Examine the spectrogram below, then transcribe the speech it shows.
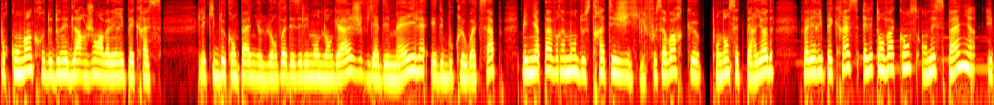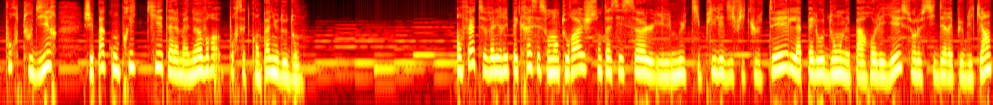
pour convaincre de donner de l'argent à Valérie Pécresse. L'équipe de campagne lui envoie des éléments de langage via des mails et des boucles WhatsApp, mais il n'y a pas vraiment de stratégie. Il faut savoir que pendant cette période, Valérie Pécresse, elle est en vacances en Espagne et pour tout dire, j'ai pas compris qui est à la manœuvre pour cette campagne de dons. En fait, Valérie Pécresse et son entourage sont assez seuls. Ils multiplient les difficultés, l'appel aux dons n'est pas relayé sur le site des Républicains,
